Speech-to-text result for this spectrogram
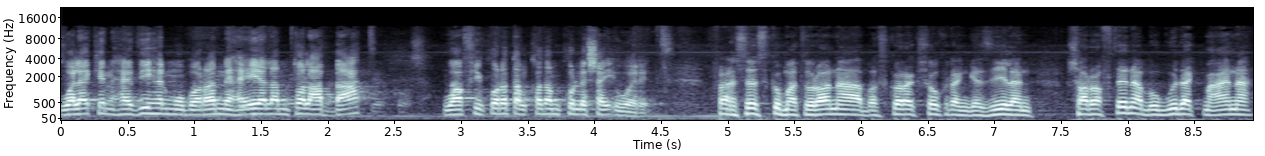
ولكن هذه المباراة النهائية لم تلعب بعد. وفي كرة القدم كل شيء وارد. فرانسيسكو ماتورانا بشكرك شكرا جزيلا. شرفتنا بوجودك معنا. آه، آه،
